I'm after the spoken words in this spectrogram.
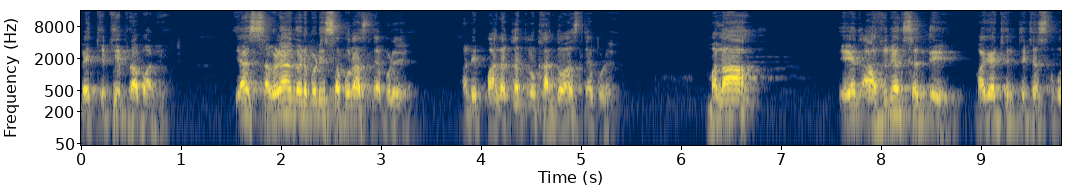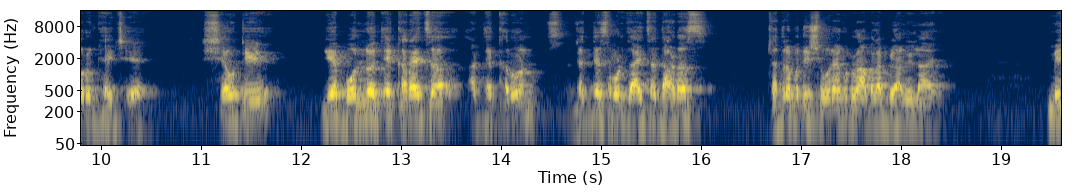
म्हणजे तिथीप्रमाणे. या सगळ्या गडबडी समोर असल्यामुळे आणि पालकत्व खांदो असल्यामुळे मला एक अजून एक संधी माझ्या जनतेच्या समोरून घ्यायची आहे. शेवटी जे बोललो ते करायचं आणि ते करून जनतेसमोर जायचं धाडस छत्रपती शिवरायांकडून आम्हाला मिळालेलं आहे. मी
